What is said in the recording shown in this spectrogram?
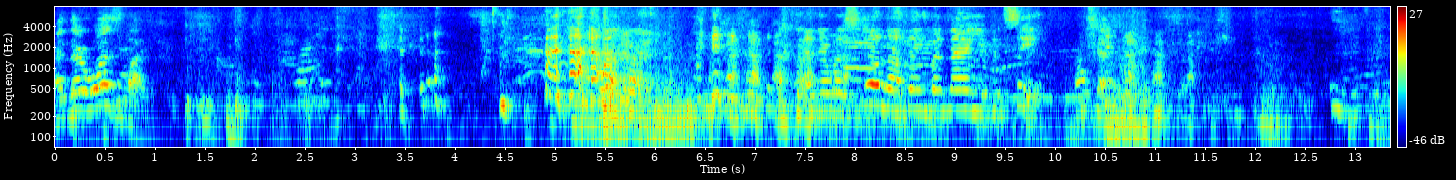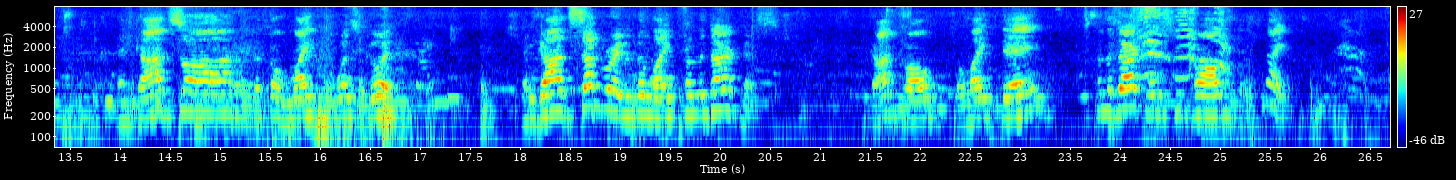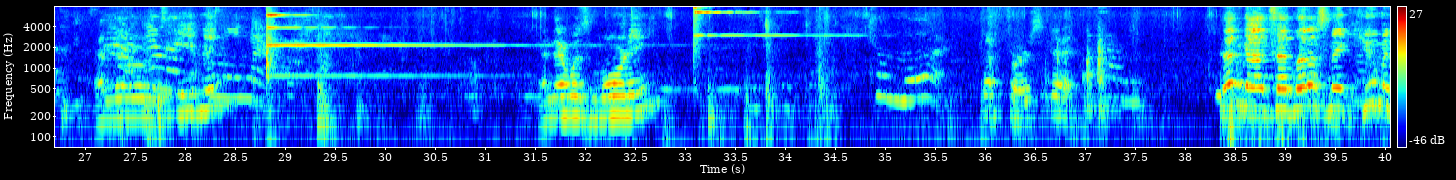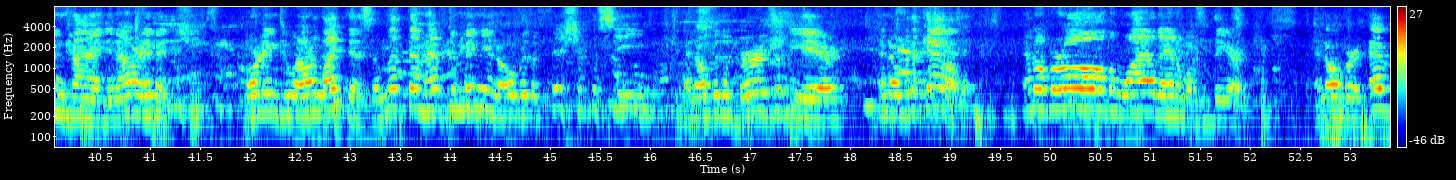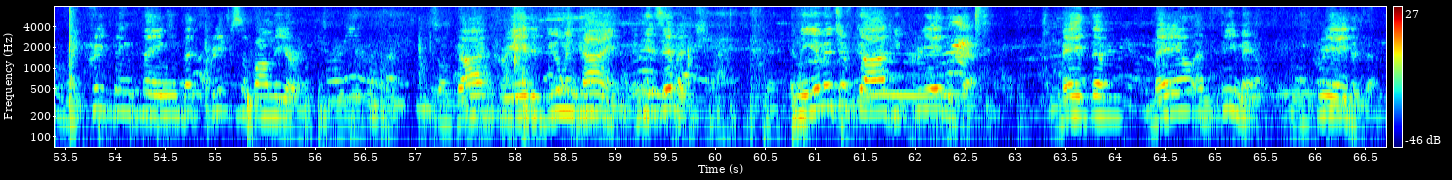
and there was light. and there was still nothing, but now you can see it. Okay. And God saw that the light was good. And God separated the light from the darkness. God called the light day, and the darkness he called night. And there was evening, and there was morning, the first day. Then God said, Let us make humankind in our image, according to our likeness, and let them have dominion over the fish of the sea, and over the birds of the air, and over the cattle, and over all the wild animals of the earth, and over every creeping thing that creeps upon the earth. So God created humankind in his image. In the image of God he created them, and made them male and female. He created them.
